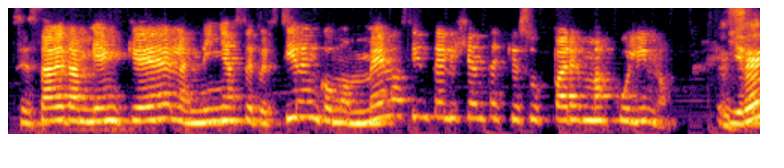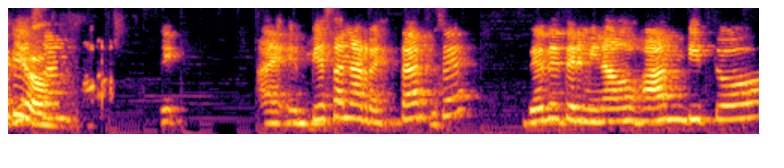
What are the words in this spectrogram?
se sabe también que las niñas se perciben como menos inteligentes que sus pares masculinos. ¿En serio? Empiezan, a, restarse de determinados ámbitos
